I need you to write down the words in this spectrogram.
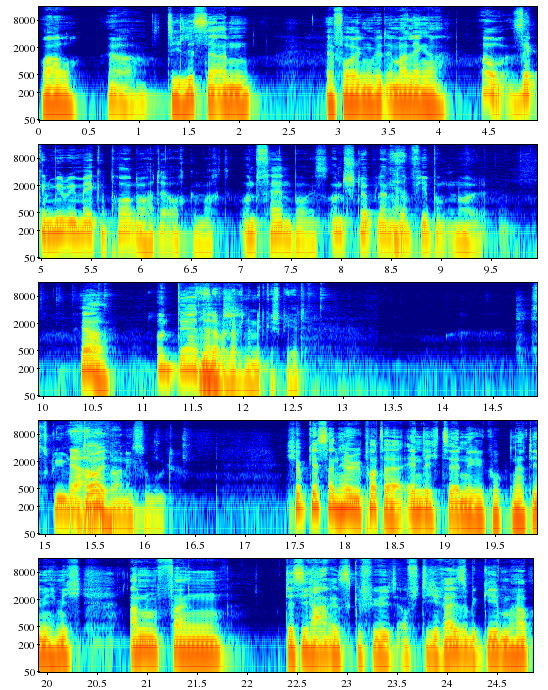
Wow. Ja. Die Liste an Erfolgen wird immer länger. Oh, Zack and Miri Make a Porno hat er auch gemacht. Und Fanboys. Und Stirb langsam ja. 4.0. Ja. Und der hat aber, glaube ich, nur mitgespielt. Scream ja. Toll. war nicht so gut. Ich habe gestern Harry Potter endlich zu Ende geguckt, nachdem ich mich Anfang des Jahres gefühlt auf die Reise begeben habe,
